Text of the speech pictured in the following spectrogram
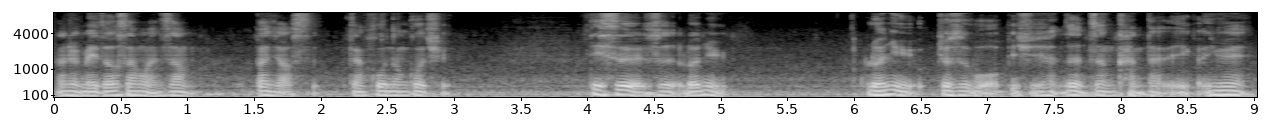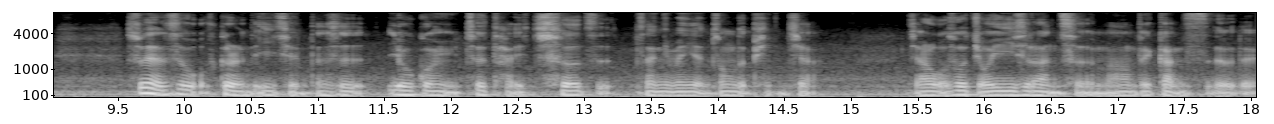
那就每周三晚上半小时这样糊弄过去。第四个就是《论语》，《论语》就是我必须很认真看待的一个，因为虽然是我个人的意见，但是又关于这台车子在你们眼中的评价。假如我说九一是烂车，马上被干死，对不对？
